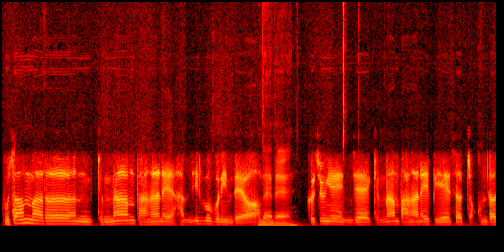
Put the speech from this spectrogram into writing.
부산말은 경남 방언의 한 일부분인데요. 네네. 그 중에 이제 경남 방언에 비해서 조금 더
